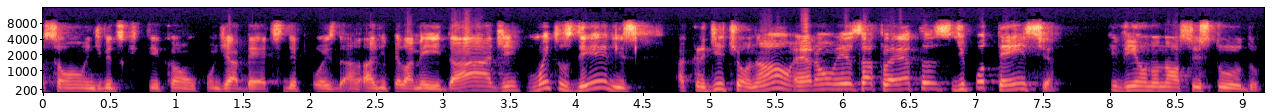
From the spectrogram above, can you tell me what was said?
são indivíduos que ficam com diabetes depois ali pela meia-idade. Muitos deles, acredite ou não, eram ex-atletas de potência que vinham no nosso estudo.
